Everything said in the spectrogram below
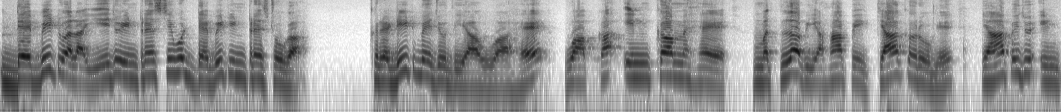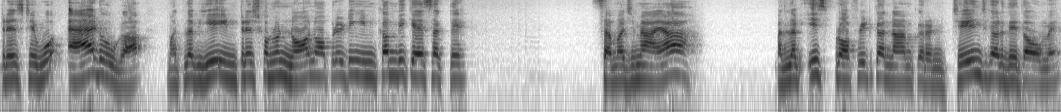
डेबिट वाला, ये जो इंटरेस्ट है, वो डेबिट इंटरेस्ट होगा। क्रेडिट में जो दिया हुआ है, वो आपका इनकम है। मतलब यहाँ पे क्या करोगे? यहाँ पे जो इंटरेस्ट है, वो ऐड होगा। मतलब ये इंटरेस्ट को हम लोग नॉन ऑपरेटिंग इनकम भी कह सकते समझ में आया? मतलब इस प्रॉफिट का नामकरण चेंज कर देता हूँ मैं।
